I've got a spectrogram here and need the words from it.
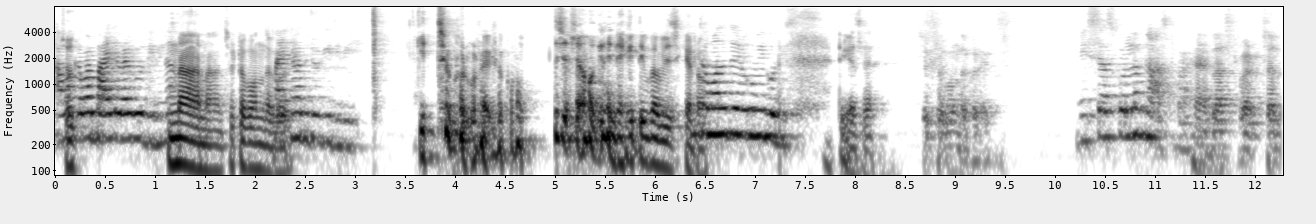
আমাকে আবার বাইরে বাইরে করে দিবি না? না না চোখটা বন্ধ কর। পায়খানাতে ঢুকিয়ে দিবি। কিচ্ছু করব না এরকম। তুই আমাকে নেগেটিভ ভাবিস কেন? এরকমই করিস। ঠিক আছে। চোখটা বন্ধ করে বিশ্বাস করলাম লাস্ট বার। হ্যাঁ লাস্ট বার চল।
